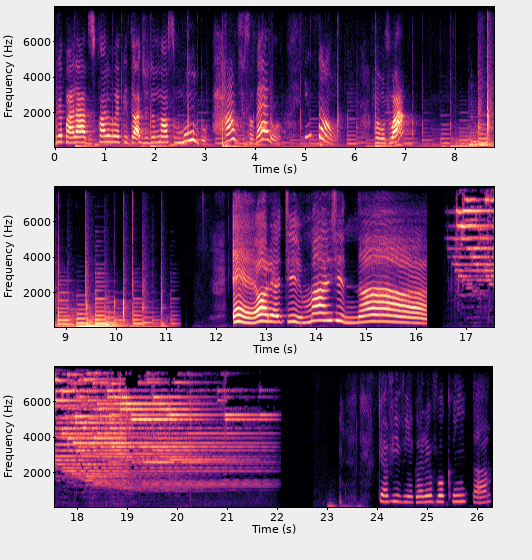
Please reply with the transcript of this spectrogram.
Preparados para o episódio do nosso mundo Rádio Sudero? Então, vamos lá? Tia Vivi, agora eu vou cantar.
